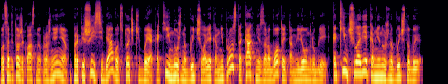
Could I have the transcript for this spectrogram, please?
Вот, кстати, тоже классное упражнение. Пропиши себя вот в точке Б, каким нужно быть человеком. Не просто, как мне заработать там миллион рублей. Каким человеком мне нужно быть, чтобы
